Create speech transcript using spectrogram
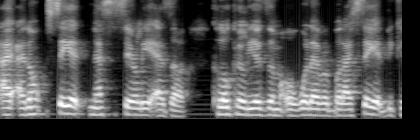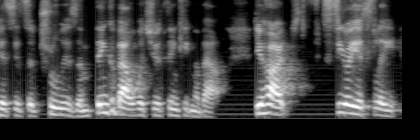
I, I, don't say it necessarily as a colloquialism or whatever, but I say it because it's a truism. Think about what you're thinking about. Your heart, seriously,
